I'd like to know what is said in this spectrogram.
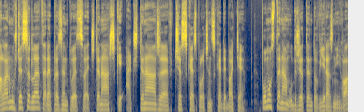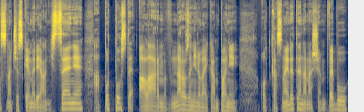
Alarm už 10 let reprezentuje své čtenářky a čtenáře v české společenské debatě. Pomozte nám udržet tento výrazný hlas na české mediální scéně a podpořte Alarm v narozeninové kampani. Odkaz najdete na našem webu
